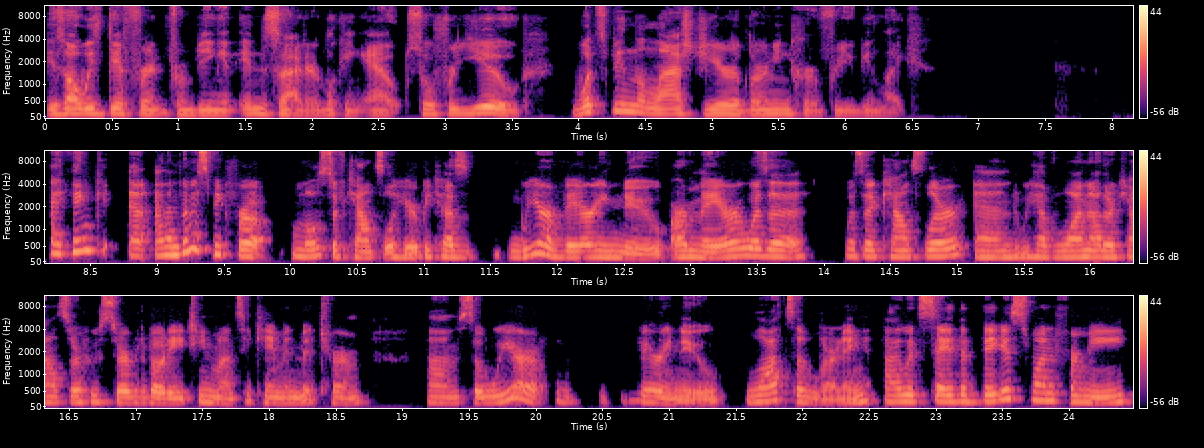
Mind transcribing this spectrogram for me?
is always different from being an insider looking out. So for you, what's been the last year learning curve for you been like? I think, and I'm going to speak for most of council here because we are very new. Our mayor was a was a councillor, and we have one other councillor who served about 18 months. He came in midterm. Um, so we are very new, lots of learning. I would say the biggest one for me,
